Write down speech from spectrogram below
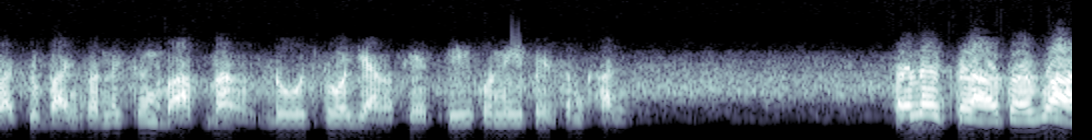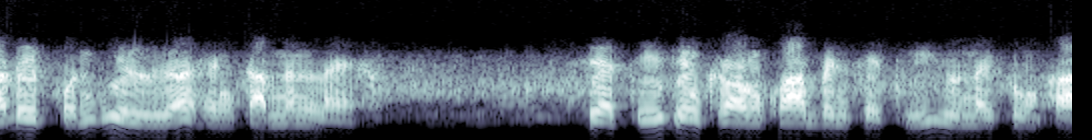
ปัจจุบันก็นึกถึงบาปบ้าง ดูตัวอย่างเศรษฐีคนนี้เป็นสำคัญถ้าได้กล่าวแต่ว่าได้ผลที่เหลือแห่งกรรมนั่นแหละ เศรษฐีจึงครองความเป็นเศรษฐีอยู่ในกรุงพา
